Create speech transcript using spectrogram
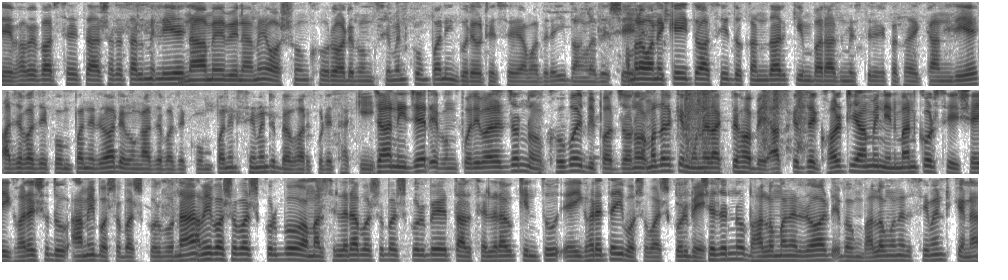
যেভাবে বাড়ছে, তার সাথে তাল মিলিয়ে নামে বেনামে অসংখ্য রড এবং সিমেন্ট কোম্পানি গড়ে উঠেছে আমাদের এই বাংলাদেশে। আমরা অনেকেই তো আছি দোকানদার কিংবা রাজমিস্ত্রির কথায় কান দিয়ে আজে বাজে কোম্পানির রড এবং আজে বাজে কোম্পানির সিমেন্ট ব্যবহার করে থাকি। যা নিজের এবং পরিবারের জন্য খুবই বিপজ্জনক। আমাদেরকে মনে রাখতে হবে, আজকে যে ঘরটি আমি নির্মাণ করছি, সেই ঘরে শুধু আমি বসবাস করব না। আমি বসবাস করব, আমার ছেলেরা বসবাস করবে, তার ছেলেরাও কিন্তু এই ঘরেতেই বসবাস করবে। সেজন্য ভালো মানের রড এবং ভালো মানের সিমেন্ট কেনা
